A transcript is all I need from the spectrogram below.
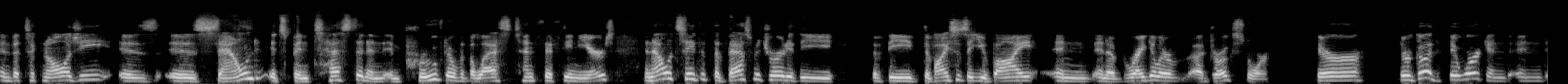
and the technology is is sound. It's been tested and improved over the last 10, 15 years. And I would say that the vast majority of the of the devices that you buy in in a regular uh, drugstore, they're they're good. They work. And, and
